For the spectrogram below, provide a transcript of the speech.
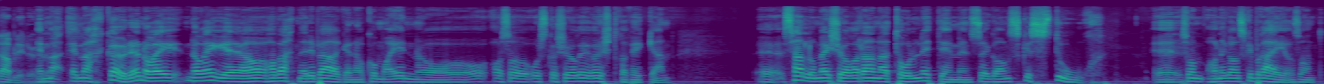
Der blir du hørt. jeg merker jo det når jeg, når jeg eh, har, vært nede i Bergen og kommer inn og, og, og skal kjøre i rushtrafikken. Eh, selv om jeg kjører den 1290-en min som er ganske stor, eh, sånn, han er ganske brei og sånt,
